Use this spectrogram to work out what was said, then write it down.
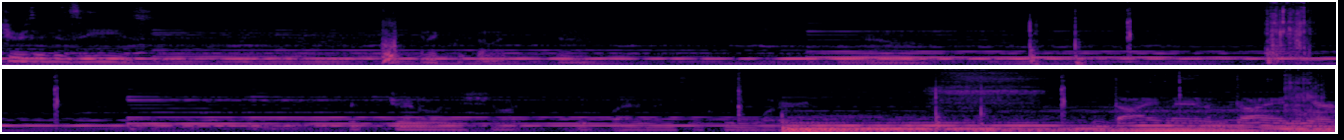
Cures a disease? I click on it? Uh, no. Adrenaline shot, weak vitamins, and clean water. I'm dying, man. I'm dying here.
